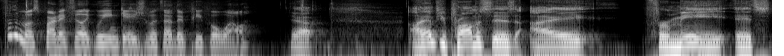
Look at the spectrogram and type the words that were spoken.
For the most part, I feel like we engage with other people well. Yeah. On empty promises, I for me, it's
